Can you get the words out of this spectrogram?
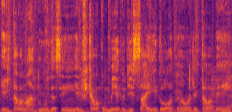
ele tava numa dúvida, assim, ele ficava com medo de sair do Lordão, onde ele tava bem,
